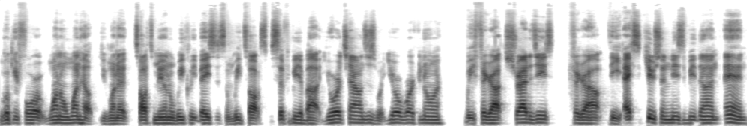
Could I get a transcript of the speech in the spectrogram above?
looking for one on one help. You want to talk to me on a weekly basis, and we talk specifically about your challenges, what you're working on. We figure out the strategies, figure out the execution needs to be done, and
